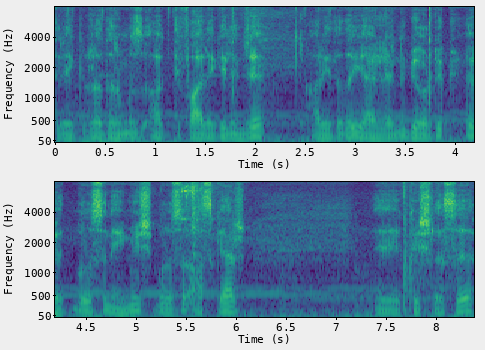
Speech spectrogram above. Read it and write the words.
Direkt radarımız aktif hale gelince haritada yerlerini gördük. Evet burası neymiş? Burası asker e, kışlası.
